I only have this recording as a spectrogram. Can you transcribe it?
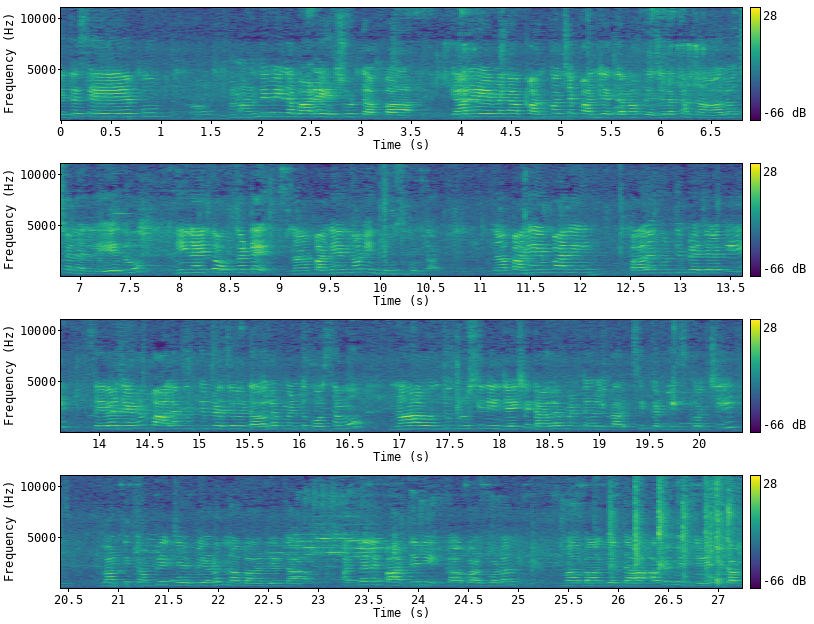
ఎంతసేపు? మంది మీద బాడే ఏడ్చుడు తప్ప. యారే ఏమైనా పనికొచ్చే పని చేద్దామా? ప్రజలకన్నా ఆలోచన లేదు. నేనైతే ఒక్కటే. నా పని ఏందో నేను చూసుకుంటా. నా పని ఏం పని? పాలకుర్తి ప్రజలకి సేవ చేయడం పాలకుర్తి ప్రజల డెవలప్మెంట్ కోసము నా వంతు కృషి నేను చేసి డెవలప్మెంటల్ వర్క్స్ ఇక్కడ తీసుకొచ్చి వాటిని కంప్లీట్ చేపించడం నా బాధ్యత. అట్లనే పార్టీని కాపాడుకోవడం మా బాధ్యత. అవి మేము చేస్తాం.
